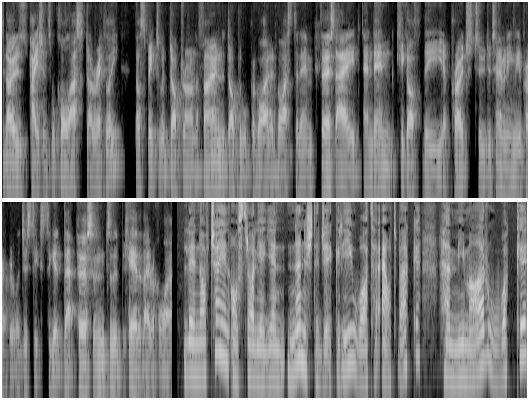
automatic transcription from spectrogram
Those patients will call us directly They'll speak to a doctor on the phone. The doctor will provide advice to them, first aid, and then kick off the approach to determining the appropriate logistics to get that person to the care that they require. لنافچین استرالیاین ننشت جکری وات اوتبک هم میمار وک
